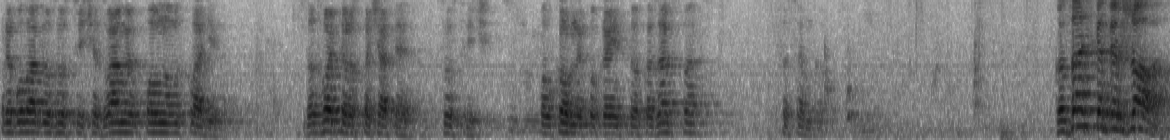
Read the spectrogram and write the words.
прибула до зустрічі з вами в повному складі. Дозвольте розпочати зустріч. Полковник українського козацтва Фесенко. Козацька держава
